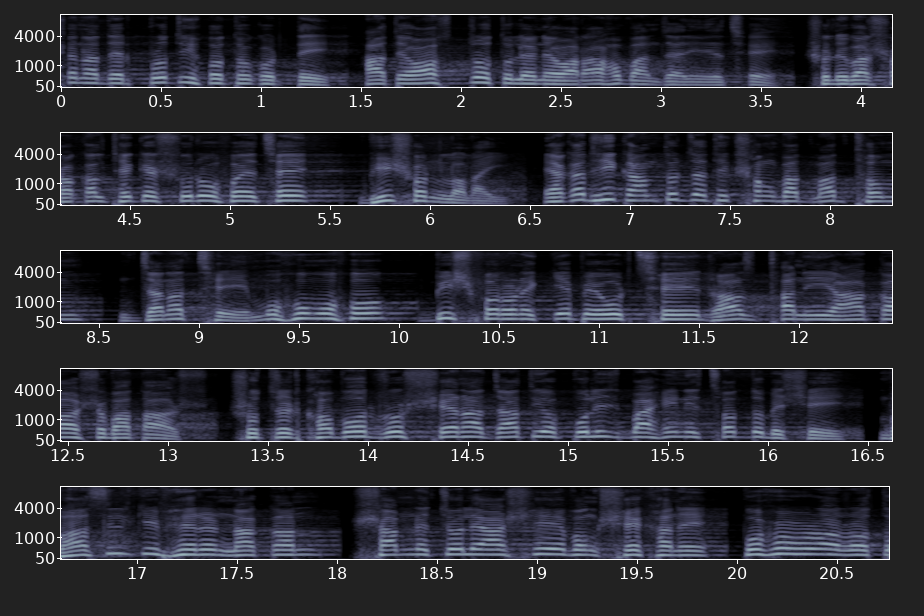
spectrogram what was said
সেনাদের প্রতিহত করতে হাতে অস্ত্র তুলে নেওয়ার আহ্বান জানিয়েছে। শনিবার সকাল থেকে শুরু হয়েছে ভীষণ লড়াই। একাধিক আন্তর্জাতিক সংবাদ মাধ্যম জানাচ্ছে মুহুমুহ বিস্ফোরণে কেঁপে উঠছে রাজধানী আকাশ বাতাস। সূত্রের খবর, রুশ সেনা জাতীয় পুলিশ বাহিনীর ছদ্মবেশে ভাসিলকিভের নাকান সামনে চলে আসে এবং সেখানে প্রহরারত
